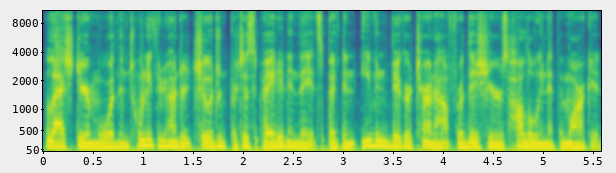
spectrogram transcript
Last year, more than 2,300 children participated, and they expect an even bigger turnout for this year's Halloween at the market.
